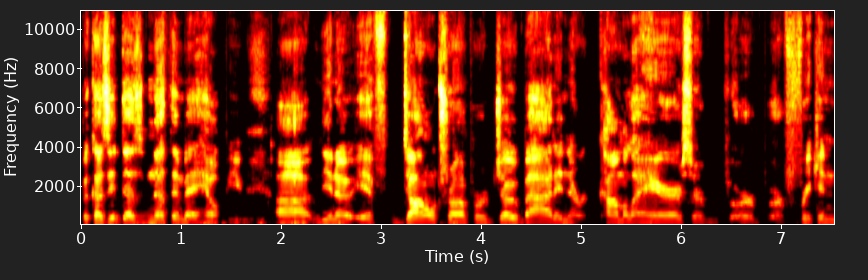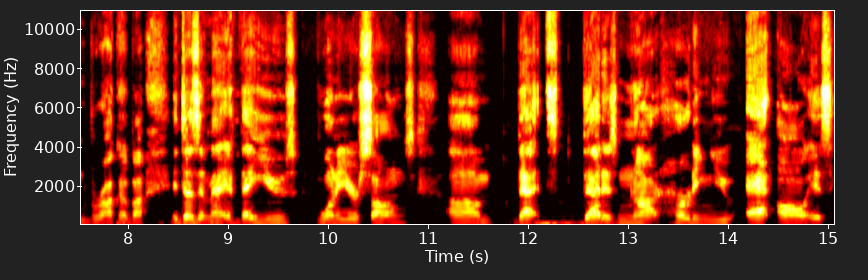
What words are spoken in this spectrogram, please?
because it does nothing but help you. Uh, you know, if Donald Trump or Joe Biden or Kamala Harris or, or, or freaking Barack Obama, it doesn't matter if they use one of your songs. Um, that's that is not hurting you at all. It's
